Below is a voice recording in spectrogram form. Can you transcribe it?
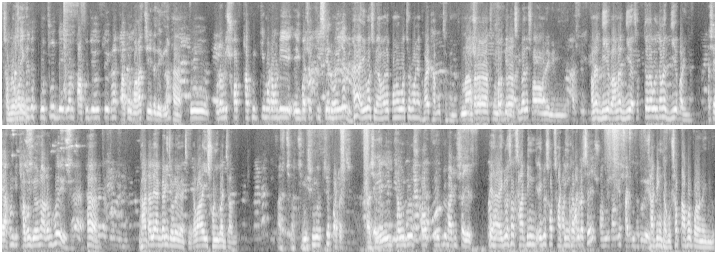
সব রকম আচ্ছা এখানে তো প্রচুর দেখলাম ঠাকুর যেহেতু এখানে ঠাকুর বানাচ্ছে এটা দেখলাম। হ্যাঁ। তো মোটামুটি সব ঠাকুর কি মোটামুটি এই বছর কি সেল হয়ে যাবে? হ্যাঁ এই বছর আমাদের কোনো বছর মানে ঘরে ঠাকুর থাকে না। মা তারা আশীর্বাদে সব আমাদের বেরিয়ে যায় আমরা দিয়ে আমরা দিয়ে সত্যি কথা বলতে আমরা দিয়ে পারি না। আচ্ছা এখন কি ঠাকুর বেরোনো আরম্ভ হয়ে গেছে? হ্যাঁ। ঘাটালে এক গাড়ি চলে গেছে। এবার এই শনিবার যাবে। আচ্ছা আচ্ছা। মিশিং হচ্ছে পাঠাচ্ছে? আচ্ছা এই ঠাকুরগুলো সব পুরোপুরি মাটির সাজের হ্যাঁ এগুলো সব শার্টিং এগুলো সব শার্টিং আচ্ছা, ঠাকুর আছে। সঙ্গে সঙ্গে শাড়ি ঠাকুর। শার্টিং ঠাকুর সব কাপড় পরানো এগুলো।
